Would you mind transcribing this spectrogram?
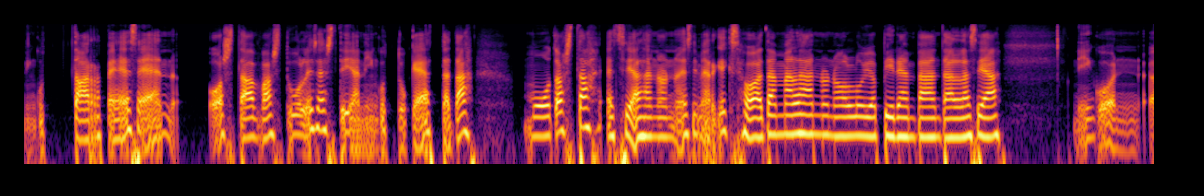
niin kuin tarpeeseen ostaa vastuullisesti ja niin kuin tukea tätä muutosta. Et siellähän on esimerkiksi H&M on ollut jo pidempään tällaisia niin kuin, ö,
